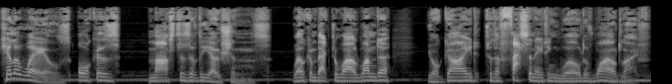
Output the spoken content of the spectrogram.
Killer whales, orcas, masters of the oceans. Welcome back to Wild Wonder, your guide to the fascinating world of wildlife.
